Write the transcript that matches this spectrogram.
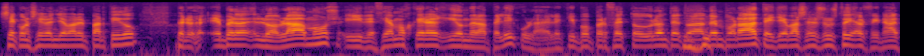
se consiguen llevar el partido, pero es verdad, lo hablábamos y decíamos que era el guion de la película, el equipo perfecto durante toda la temporada, te llevas el susto y al final,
